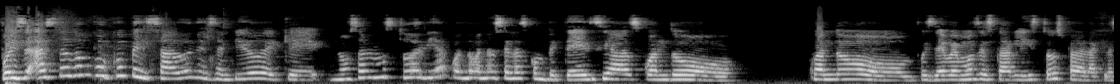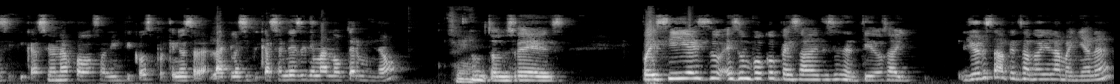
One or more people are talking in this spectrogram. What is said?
Pues ha estado un poco pesado en el sentido de que no sabemos todavía cuándo van a ser las competencias, cuándo, cuándo pues debemos de estar listos para la clasificación a Juegos Olímpicos, porque la clasificación de esgrima no terminó. Sí. Entonces, pues sí, es, es un poco pesado en ese sentido. O sea, yo lo estaba pensando hoy en la mañana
